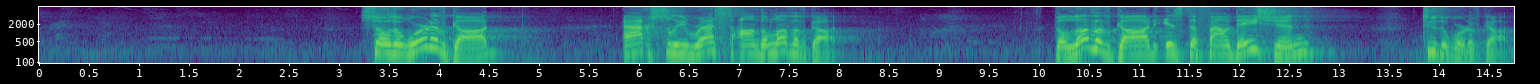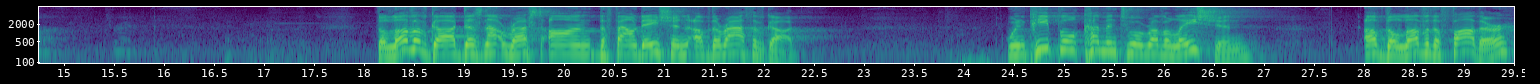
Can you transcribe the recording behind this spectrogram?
So the Word of God actually rests on the love of God. The love of God is the foundation to the Word of God. The love of God does not rest on the foundation of the wrath of God. When people come into a revelation of the love of the Father,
